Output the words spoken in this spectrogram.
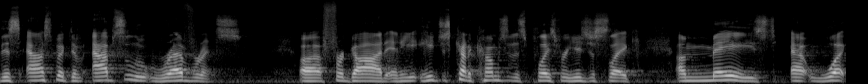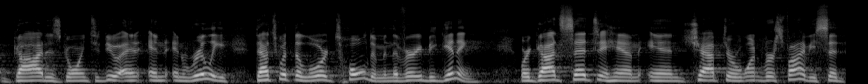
this aspect of absolute reverence uh, for God. And he, he just kind of comes to this place where he's just like amazed at what God is going to do. And, and, and really, that's what the Lord told him in the very beginning, where God said to him in chapter 1, verse 5, He said,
